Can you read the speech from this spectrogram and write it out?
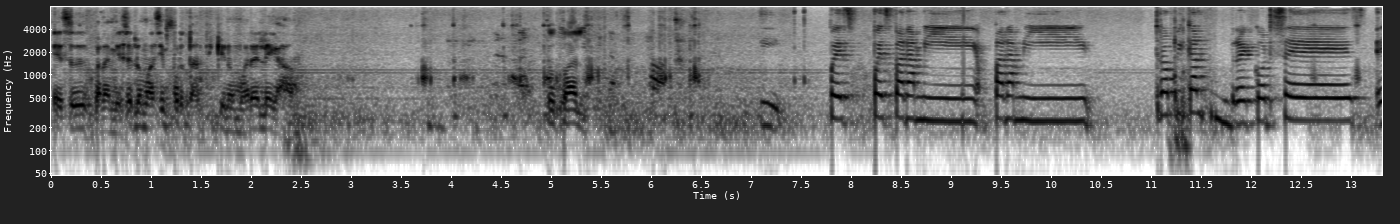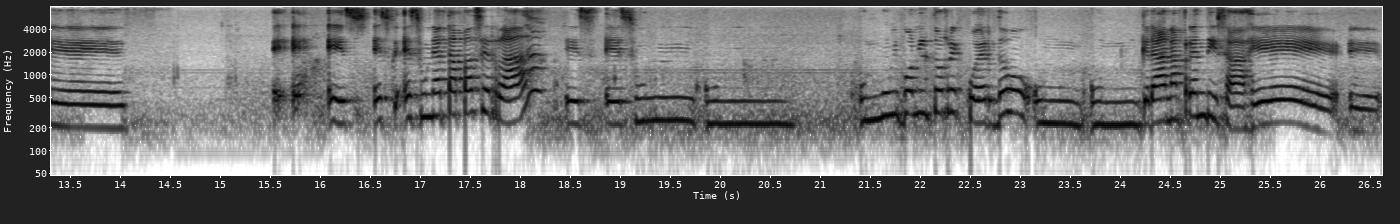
eso para mí eso es lo más importante, que no muera el legado. Total. Sí, pues, pues para mí, para mí Tropical Records es eh, es, es, es, una etapa cerrada, es, es un, un, muy bonito recuerdo, un, un gran aprendizaje eh,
